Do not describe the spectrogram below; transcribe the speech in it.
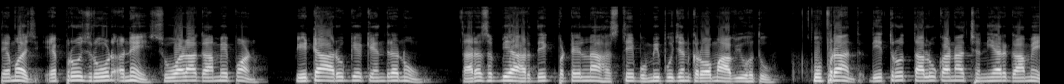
તેમજ એપ્રોચ રોડ અને સુવાળા ગામે પણ પેટા આરોગ્ય કેન્દ્રનું ધારાસભ્ય હાર્દિક પટેલના હસ્તે ભૂમિપૂજન કરવામાં આવ્યું હતું. ઉપરાંત, દેત્રોદ તાલુકાના છનિયાર ગામે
